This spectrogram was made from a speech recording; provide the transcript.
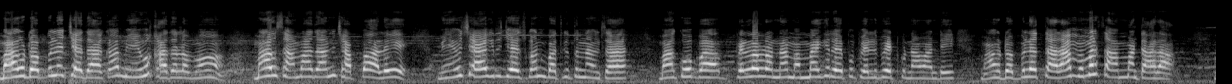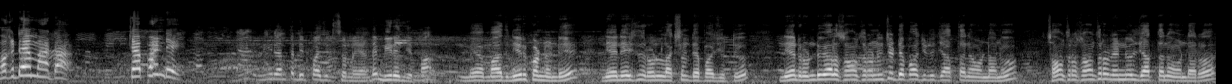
మాకు డబ్బులు ఇచ్చేదాకా మేము కదలము. మాకు సమాధానం చెప్పాలి. మేము చాకరీ చేసుకొని బతుకుతున్నాం సార్. మాకు బ- పిల్లలు ఉన్న మా అమ్మాయికి రేపు పెళ్ళి పెట్టుకున్నామండి. మాకు డబ్బులు ఇస్తారా? మమ్మల్ని సమ్మంటారా ఒకటే మాట. చెప్పండి. మీరు- మీరెంత డిపాజిట్స్ ఉన్నాయంటే మీరేం చెప్పారు? మే మాది నీరుకొండ అండి. నేను వేసింది రెండు లక్షల డిపాజిట్ నేను రెండు వేల సంవత్సరం నుంచి డిపాజిట్ చేస్తానే ఉన్నాను. సంవత్సరం సంవత్సరం రెన్యూల్ చేస్తూనే ఉండారు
